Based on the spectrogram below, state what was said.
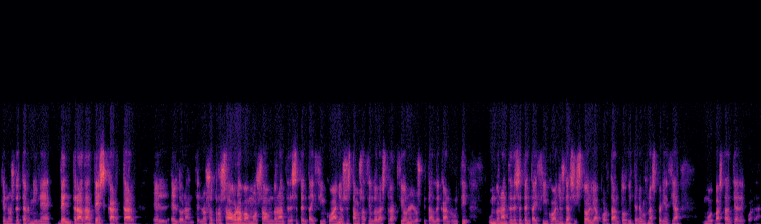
que nos determine de entrada descartar el, donante. Nosotros ahora vamos a un donante de 75 años, estamos haciendo la extracción en el hospital de Canruti, un donante de 75 años de asistolia, por tanto, y tenemos una experiencia bastante adecuada.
